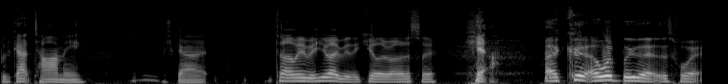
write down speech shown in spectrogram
We've got Tommy. We've got. Tommy, but he might be the killer. Honestly, Yeah. I could. I would believe that at this point.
